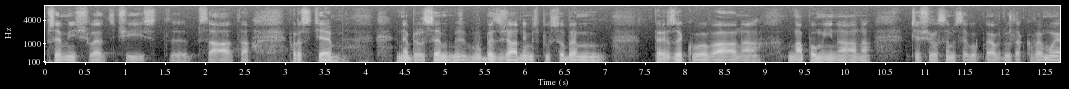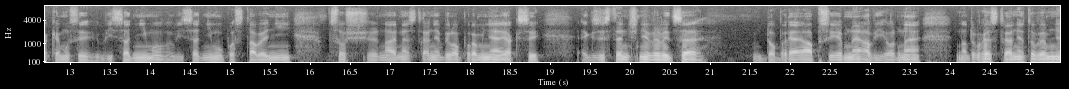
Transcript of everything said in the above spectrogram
přemýšlet, číst, psát a prostě nebyl jsem vůbec žádným způsobem persekuován a napomínán a těšil jsem se opravdu takovému jakémusi výsadnímu, výsadnímu postavení, což na jedné straně bylo pro mě jaksi existenčně velice dobré a příjemné a výhodné. Na druhé straně to ve mně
